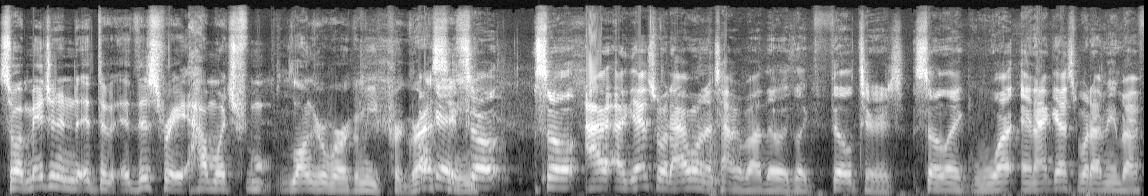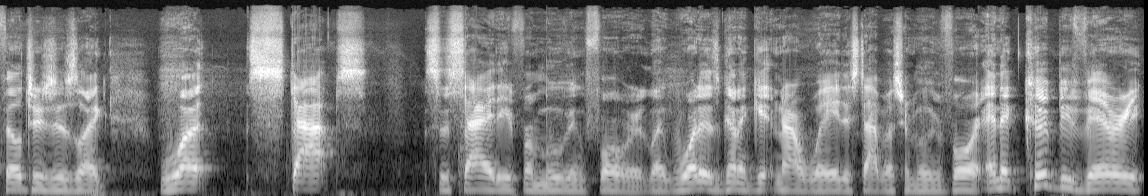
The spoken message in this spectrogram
So imagine at, the, at this rate how much longer we're going to be progressing. Okay, so so I, I guess what I want to talk about though is like filters. So like what, and I guess what I mean by filters is like what stops society from moving forward. Like what is going to get in our way to stop us from moving forward? And it could be very,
